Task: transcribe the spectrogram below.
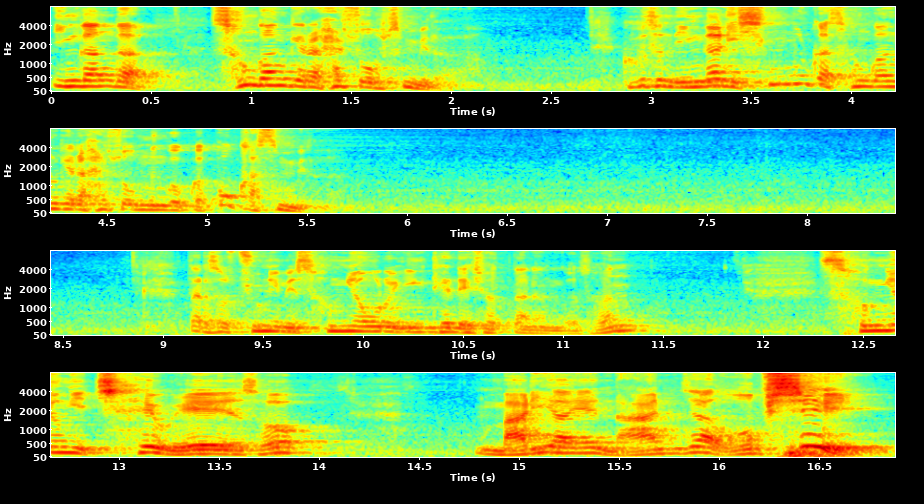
인간과 성관계를 할 수 없습니다. 그것은 인간이 식물과 성관계를 할 수 없는 것과 꼭 같습니다. 따라서 주님이 성령으로 잉태되셨다는 것은 성령이 체외에서 마리아의 난자 없이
